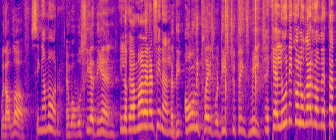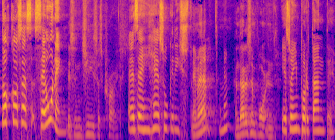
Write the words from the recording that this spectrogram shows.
without love. sin amor. And what we'll see at the end, Y lo que vamos a ver al that final the only place where these two things meet es que el único lugar donde estas dos cosas se unen is in Jesus Christ. es en Jesucristo. Amen? Amén. And that is important. Y eso es importante.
